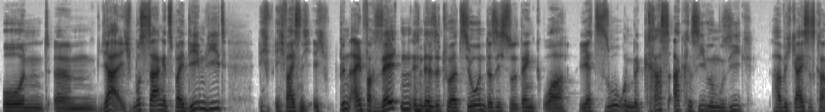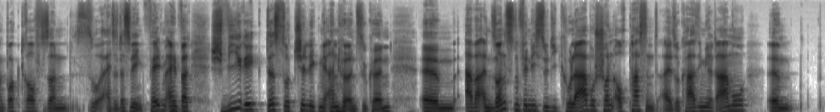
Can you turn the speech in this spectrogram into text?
Und ähm, ja, ich muss sagen, jetzt bei dem Lied, ich, ich weiß nicht, ich bin einfach selten in der Situation, dass ich so denke, oh, jetzt so eine krass aggressive Musik habe ich geisteskrank Bock drauf, sondern so, also deswegen fällt mir einfach schwierig, das so chillig mir anhören zu können. Ähm, aber ansonsten finde ich so die Kollabo schon auch passend. Also Casimir Ramo ähm,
